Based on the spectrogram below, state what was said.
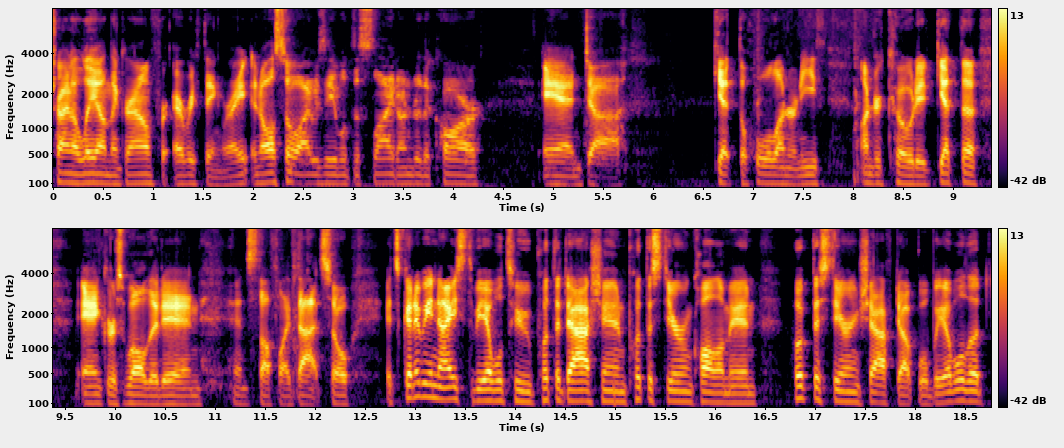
trying to lay on the ground for everything, right? And also I was able to slide under the car and uh, get the whole underneath undercoated, get the anchors welded in and stuff like that. So it's going to be nice to be able to put the dash in, put the steering column in, hook the steering shaft up. We'll be able to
